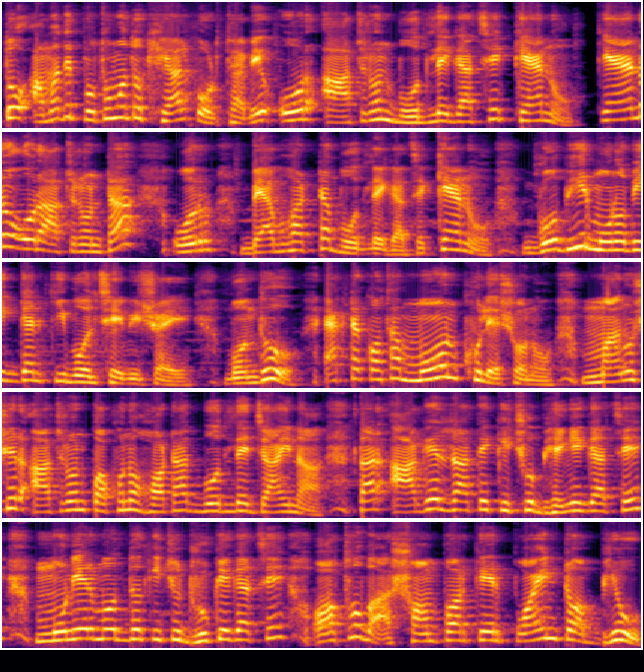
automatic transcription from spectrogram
তো আমাদের প্রথমত খেয়াল করতে হবে, ওর আচরণ বদলে গেছে কেন? কেন ওর আচরণটা, ওর ব্যবহারটা বদলে গেছে? কেন? গভীর মনোবিজ্ঞান কি বলছে এই বিষয়ে? বন্ধু, একটা কথা মন খুলে শোনো। মানুষের আচরণ কখনো হঠাৎ বদলে যায় না। তার আগের রাতে কিছু ভেঙে গেছে, মনের মধ্যে কিছু ঢুকে গেছে, অথবা সম্পর্কের পয়েন্ট অফ ভিউ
